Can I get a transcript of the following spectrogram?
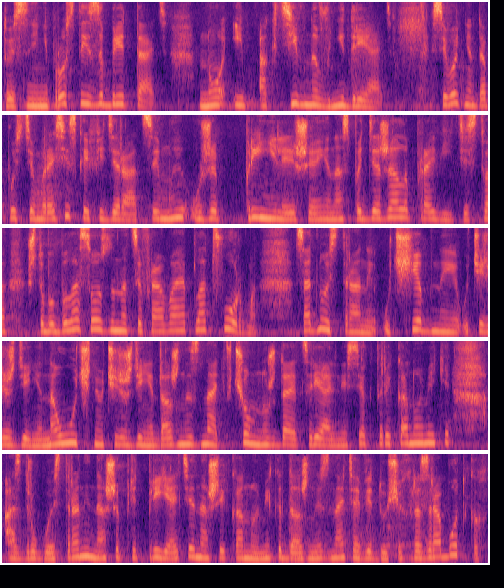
То есть не просто изобретать, но и активно внедрять. Сегодня, допустим, в Российской Федерации мы уже приняли решение, нас поддержало правительство, чтобы была создана цифровая платформа. С одной стороны, учебные учреждения, научные учреждения должны знать, в чем нуждается реальный сектор экономики, а с другой стороны, наши предприятия, наша экономика должны знать о ведущих разработках,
